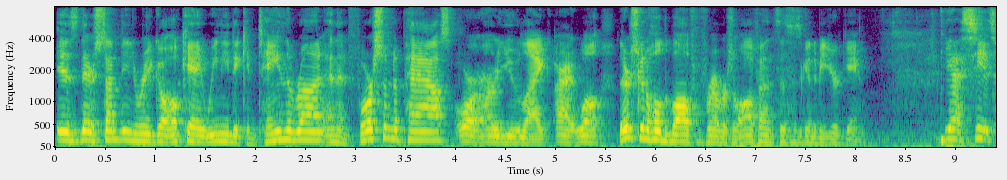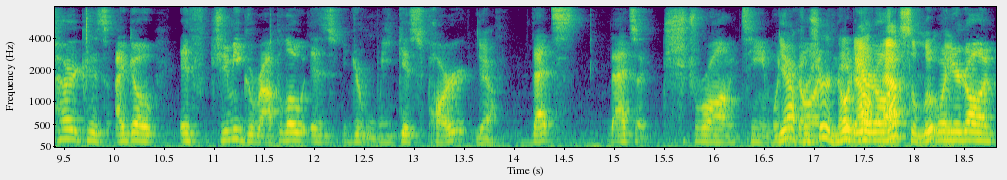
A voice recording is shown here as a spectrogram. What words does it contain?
is there something where you go, okay, we need to contain the run and then force them to pass, or are you like, all right, well, they're just going to hold the ball for forever, so offense, this is going to be your game? Yeah, see, it's hard because I go if Jimmy Garoppolo is your weakest part, Yeah, that's that's a strong team. When Yeah, you're for going, sure. No doubt. going- Absolutely. When you're going,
